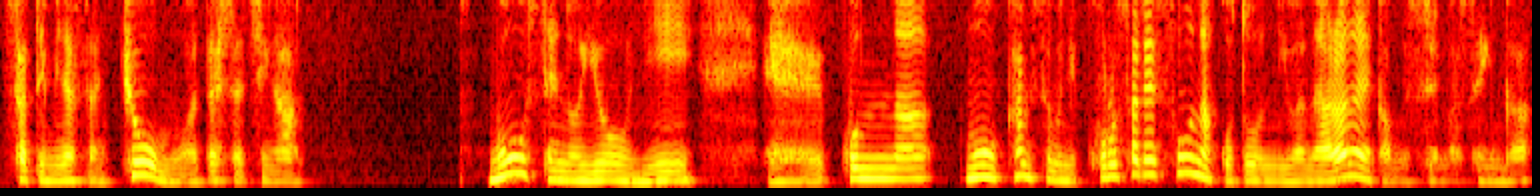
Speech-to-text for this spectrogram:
さて皆さん今日も私たちがモーセのように、えー、こんなもう神様に殺されそうなことにはならないかもしれませんが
